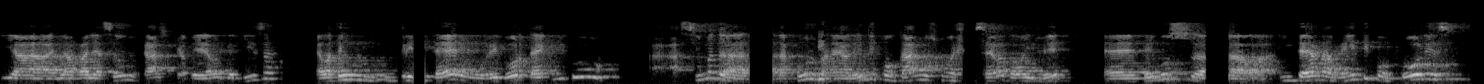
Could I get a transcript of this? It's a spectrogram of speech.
e a, e a, avaliação, no caso que a BE organiza, ela tem um, critério, um rigor técnico acima da, da curva, né? Além de contarmos com a chancela da OIV, é, temos uh, internamente controles,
